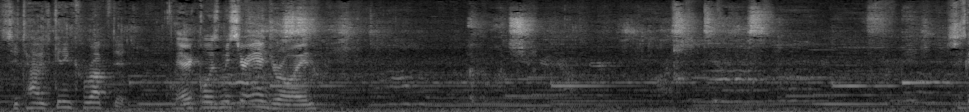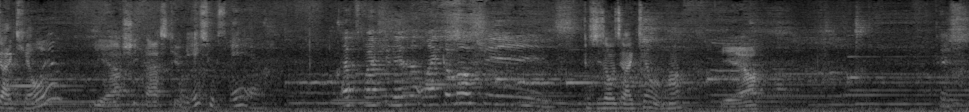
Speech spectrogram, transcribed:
See, Tyler's getting corrupted. There goes Mr. Android. She's gotta kill him? Yeah, she has to. Yes, she was sad. That's why she doesn't like emotions. Because she's always gotta kill him, huh? Yeah. Because,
